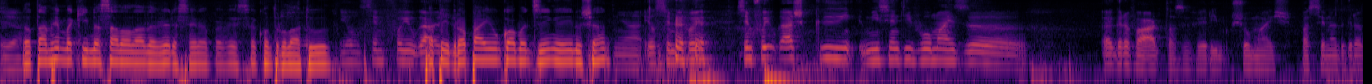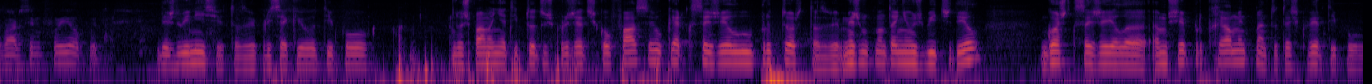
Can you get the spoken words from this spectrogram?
Yeah. Ele está mesmo aqui na sala ao lado a ver a cena para ver se a controlar tudo. Ele sempre foi o gajo. Papi, dropa aí um commentzinho aí no chat. Yeah, ele sempre foi, sempre foi o gajo que me incentivou mais a, a gravar, estás a ver? E me puxou mais para a cena de gravar, sempre foi ele, puto. desde o início, estás a ver? Por isso é que eu, tipo, de hoje para amanhã, tipo, todos os projetos que eu faço, eu quero que seja ele o produtor, estás a ver? Mesmo que não tenha os beats dele, gosto que seja ele a, a mexer, porque realmente, mano, tu tens que ver, tipo,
